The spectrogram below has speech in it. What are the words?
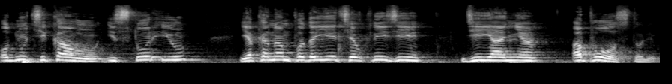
одну цікаву історію, яка нам подається в книзі Діяння апостолів.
